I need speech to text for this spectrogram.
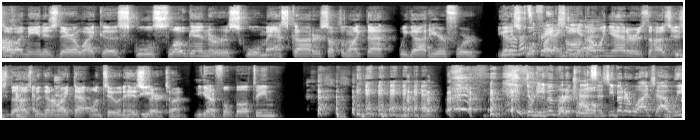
oh. I mean, is there like a school slogan or a school mascot or something like that we got here for? You got you know, a school a fight idea. song going yet, or is the husband is the husband going to write that one too in his you, spare time? You got a football team? Don't even put Virtual. it past us. You better watch out. We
